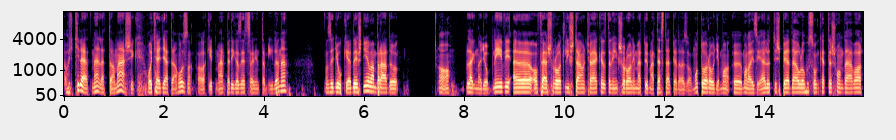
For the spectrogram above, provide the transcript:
Hogy ki lehet mellette a másik, hogyha egyáltalán hoznak valakit, már pedig azért szerintem illene, az egy jó kérdés. Nyilván Brádő a legnagyobb név a felsorolt listán, hogyha elkezdenénk sorolni, mert ő már tesztelt például ez a motorra, ugye Ma- Malajzia előtt is például a 22-es Hondával.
